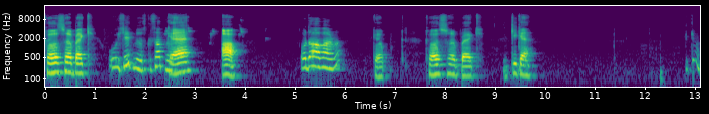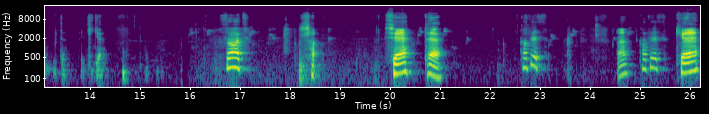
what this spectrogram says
Köstebek. O iş etmiyoruz. Kısaltmıyoruz. Ke. A. Orada A var mı? Kö köstebek. İki ge. Bitti mi? Ge. Saat. Sa Se. Te. Kafes. Ha? Kafes. Ke.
